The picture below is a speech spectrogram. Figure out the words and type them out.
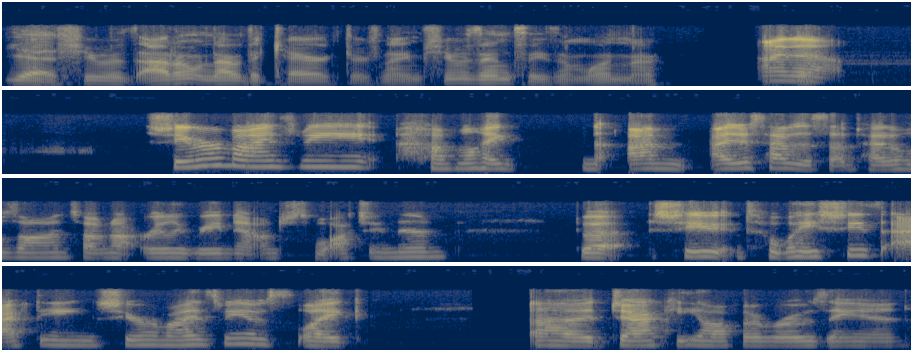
Yeah, she was. I don't know the character's name. She was in season one though. I know. She reminds me. I'm like, I'm. I just have the subtitles on, so I'm not really reading it. I'm just watching them. But she, the way she's acting, she reminds me of like, uh, Jackie off of Roseanne.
